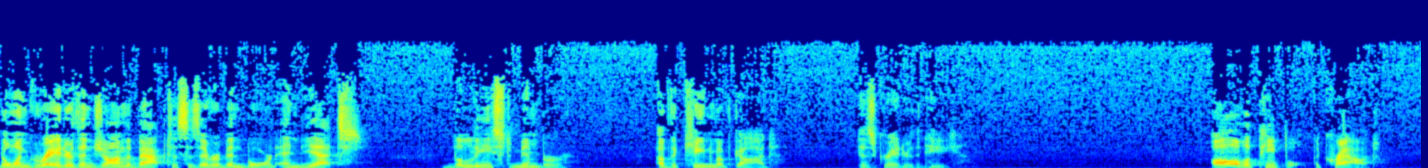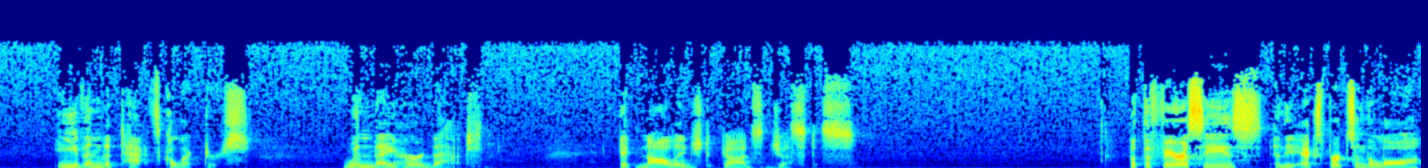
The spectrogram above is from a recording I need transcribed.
no one greater than John the Baptist has ever been born, and yet the least member of the kingdom of God is greater than he. All the people, the crowd, even the tax collectors, when they heard that, acknowledged God's justice. But the Pharisees and the experts in the law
